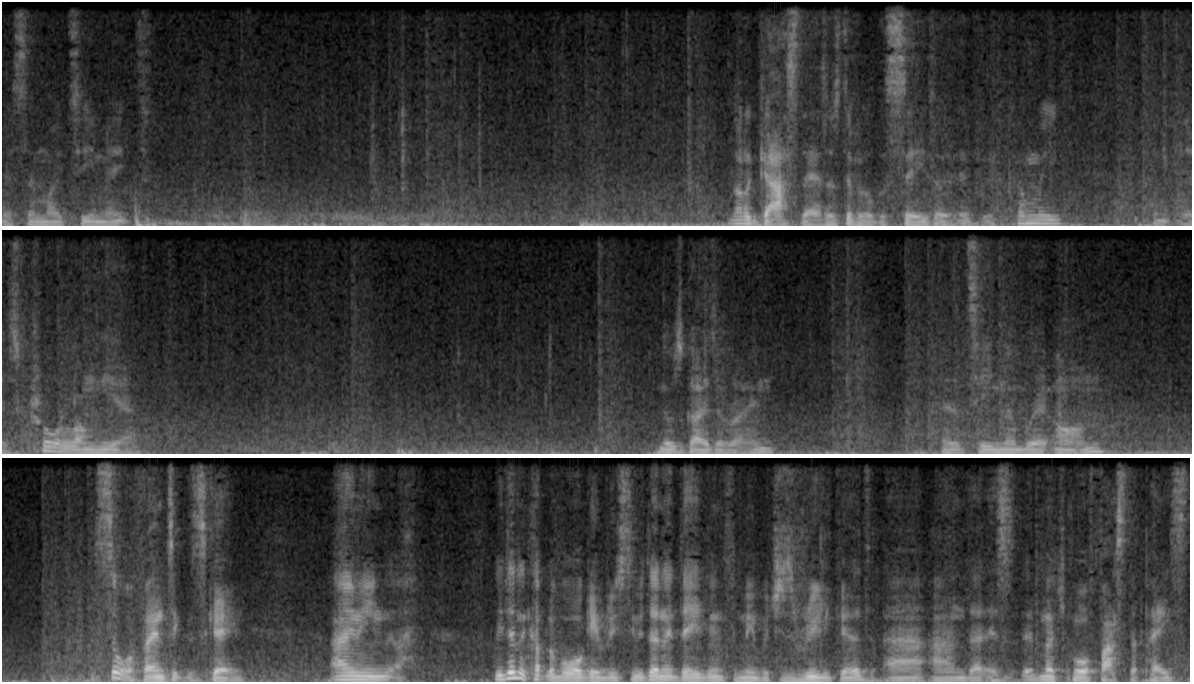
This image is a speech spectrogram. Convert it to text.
Let's send my teammate. A lot of gas there, so it's difficult to see. So if, can we can, let's crawl along here. Those guys are running. They're the team that we're on. It's so authentic this game. I mean, we've done a couple of war games recently. We've done a Day of Infamy, which is really good, uh, and uh, it's much more faster paced.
